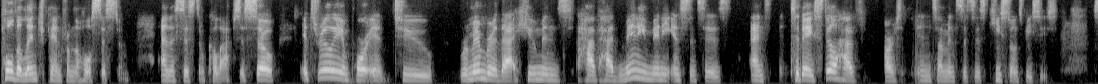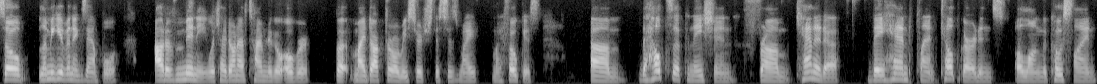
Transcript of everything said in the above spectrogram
pull the linchpin from the whole system and the system collapses. So it's really important to remember that humans have had many, many instances and today still have are in some instances keystone species. So let me give an example out of many, which I don't have time to go over, but my doctoral research, this is my my focus. Um, the Heiltsuk Nation from Canada, they hand plant kelp gardens along the coastline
